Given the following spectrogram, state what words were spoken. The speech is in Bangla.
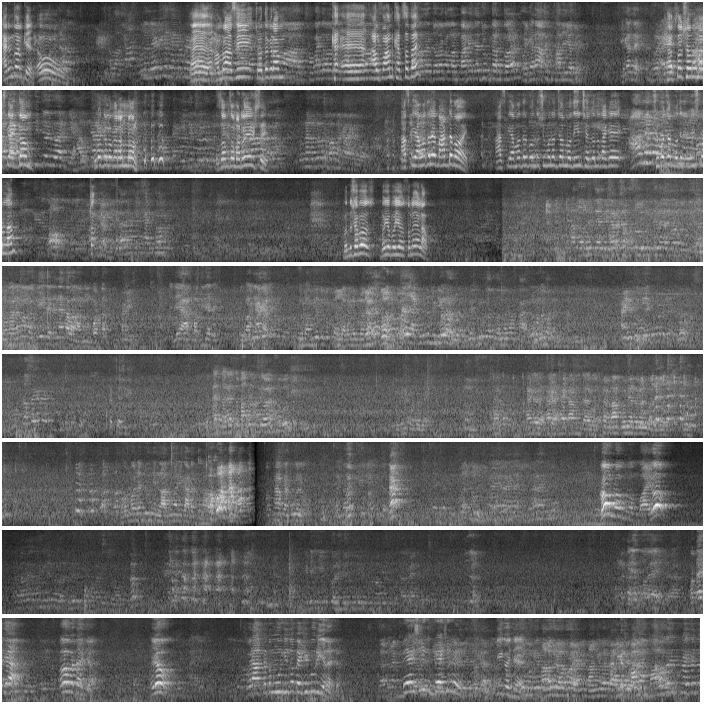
খাইরুন দেওয়ার ও। হ্যাঁ, আমরা আছি চৌদ্দ গ্রাম আলফান খেপসাতে? জনকল্যাণ পার্টিতে যোগদান করেন ওইখানে আসন খালি আছে ঠিক আছে? খেপসার শোরুম আজকে একদম লোকে লোকারণ্য। জমজমাট হয়ে উঠছে। আজকে আমাদের বার্থডে বয় আজকে আমাদের বন্ধু সুমনের জন্মদিন সেজন্য তাকে শুভ জন্মদিন উইশ করলাম। বন্ধু সবুজ বইও বইও চলে গেলাম। ওখানে બોલે દૂધ લાગુ મારી રોમ રોમ રોમ ભાઈ રોમ. ওই আজকে তো মুরগি তো বেশি পুরি লাগছে বেশি বেশি করে। কি কইছে? ভালো করে ভালো করে পুরাইছে তো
